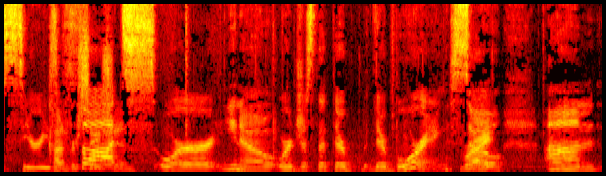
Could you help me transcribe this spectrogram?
series of thoughts or you know or just that they're they're boring so Right. um,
